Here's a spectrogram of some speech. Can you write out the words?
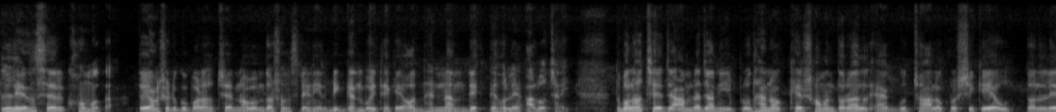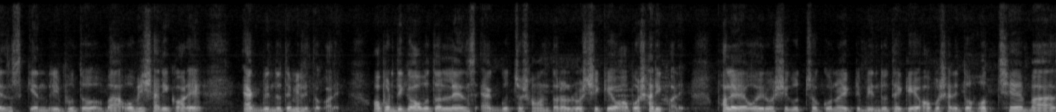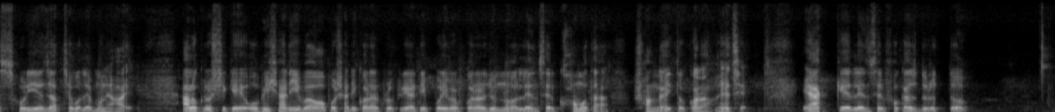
লেন্সের ক্ষমতা। তো এই অংশটুকু পড়া হচ্ছে নবম, দশম শ্রেণির বিজ্ঞান বই থেকে। অধ্যায়ের নাম দেখতে হলে আলো চাই। তো বলা হচ্ছে যে, আমরা জানি প্রধান অক্ষের সমান্তরাল একগুচ্ছ আলোকরশ্মিকে উত্তর লেন্স কেন্দ্রীভূত বা অভিসারী করে এক বিন্দুতে মিলিত করে। অপরদিকে অবতল লেন্স একগুচ্ছ সমান্তরাল রশ্মিকে অপসারী করে। ফলে ওই রশ্মিগুচ্ছ কোনো একটি বিন্দু থেকে অপসারিত হচ্ছে বা ছড়িয়ে যাচ্ছে বলে মনে হয়। আলোকরশ্মিকে অভিসারী বা অপসারী করার প্রক্রিয়াটি পরিমাপ করার জন্য লেন্সের ক্ষমতা সংজ্ঞায়িত করা হয়েছে। এককে লেন্সের ফোকাস দূরত্ব,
